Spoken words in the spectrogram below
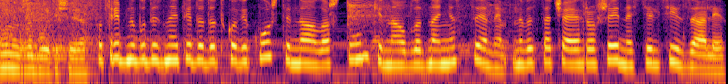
Ну, забути ще Потрібно буде знайти додаткові кошти на лаштунки, на обладнання сцени. Не вистачає грошей на стільці в залі.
